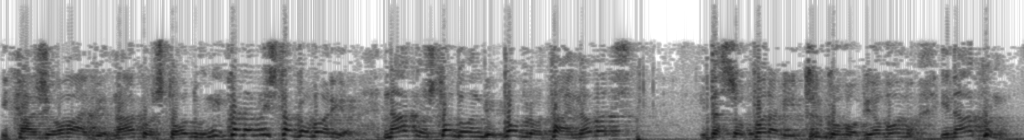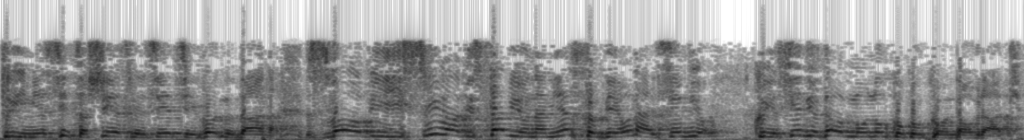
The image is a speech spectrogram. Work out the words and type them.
i kaže, ovaj bi, nakon što odu, niko ne bi ništa govorio nakon što odu, on bi pobrao taj novac i da se oporavi trgovo bi ovo i nakon tri mjeseca, šest mjeseci i godinu dana zvao bi i svima bi stavio na mjesto gdje je onaj sjedio koji je sjedio da odmah onoliko koliko onda vratio.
